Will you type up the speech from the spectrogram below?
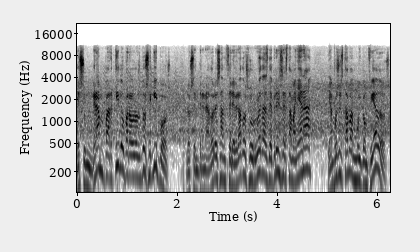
Es un gran partido para los dos equipos. Los entrenadores han celebrado sus ruedas de prensa esta mañana y ambos estaban muy confiados.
